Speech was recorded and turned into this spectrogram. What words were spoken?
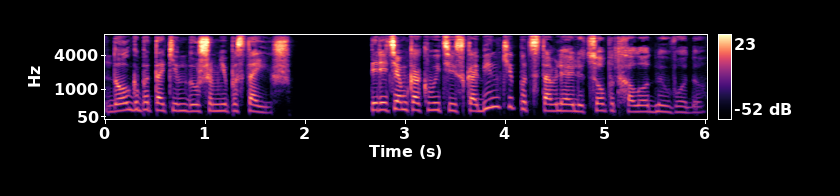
Долго под таким душем не постоишь. Перед тем, как выйти из кабинки, подставляю лицо под холодную воду.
